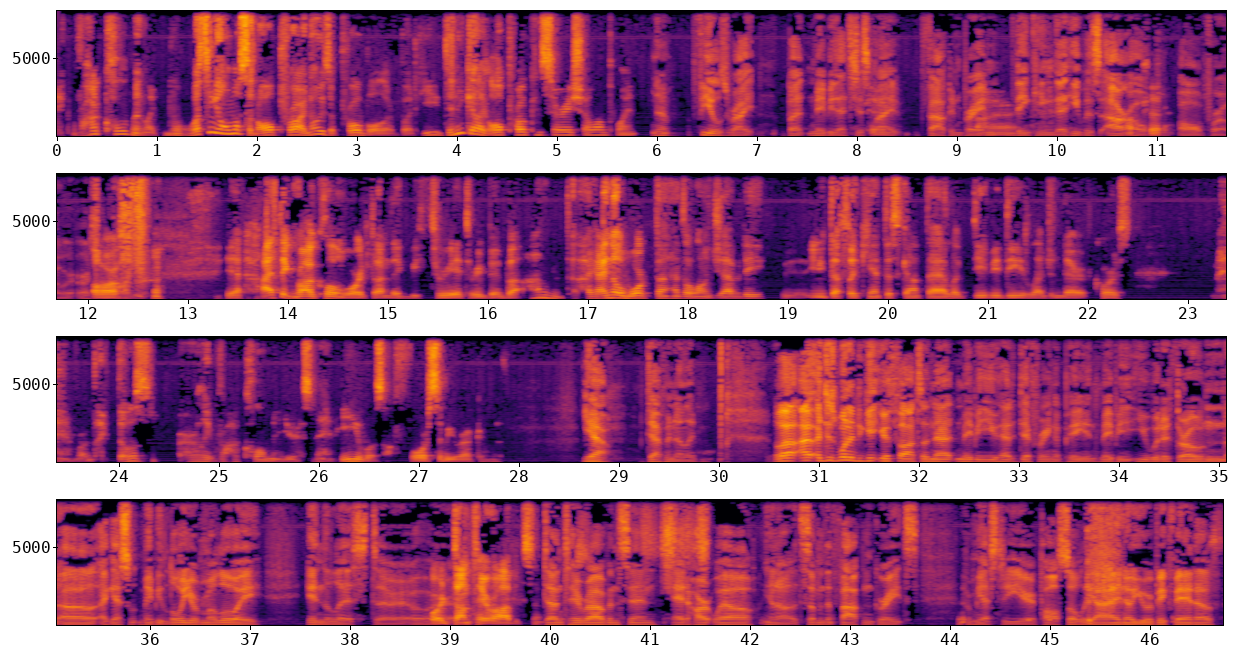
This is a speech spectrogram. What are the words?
like Rod Coleman, like wasn't he almost an All Pro? I know he's a Pro Bowler, but he didn't he get like All Pro consideration at one point? Yep, feels right but maybe that's just Okay. my Falcon brain Alright. thinking that he was our Okay. all, all pro or, or Or something. yeah, I think Rod Cole and Warrick Dunn they could be three A three bid, but I'm I I know Warrick Dunn has a longevity. You definitely can't discount that. Like DVD, legendary, of course. Man, like those early Rod Coleman years, man, he was a force to be reckoned with. Yeah, definitely. Well, I, I just wanted to get your thoughts on that. Maybe you had differing opinions. Maybe you would have thrown, uh, I guess, maybe Lawyer Milloy in the list, or, or, Or Dunta Robinson. Dunta Robinson, Ed Hartwell. You know, some of the Falcon greats from yesteryear. Paul Soliai, I know you were a big fan of.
